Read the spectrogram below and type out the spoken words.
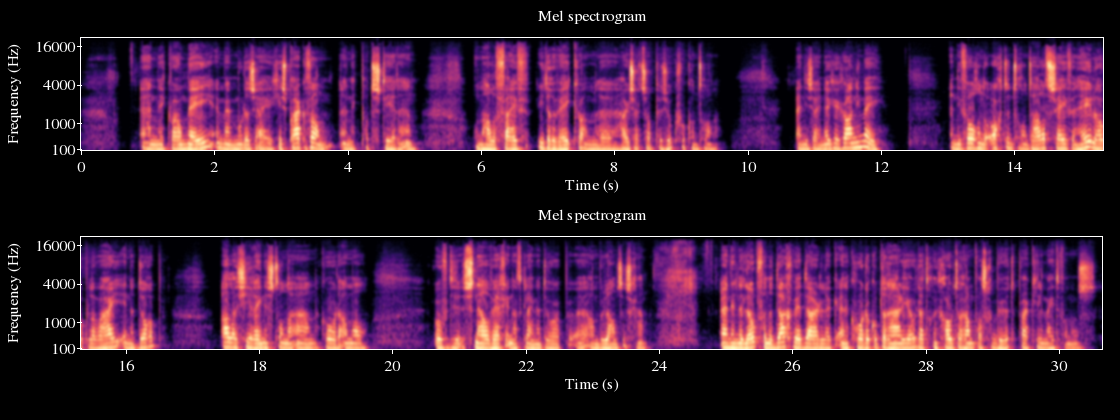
En ik wou mee en mijn moeder zei, geen sprake van. En ik protesteerde en om half vijf iedere week kwam de huisarts op bezoek voor controle. En die zei, nee, je gaat niet mee. En die volgende ochtend rond half zeven een hele hoop lawaai in het dorp. Alle sirenes stonden aan. Ik hoorde allemaal over de snelweg in dat kleine dorp eh, ambulances gaan. En in de loop van de dag werd duidelijk, en ik hoorde ook op de radio, dat er een grote ramp was gebeurd, een paar kilometer van ons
